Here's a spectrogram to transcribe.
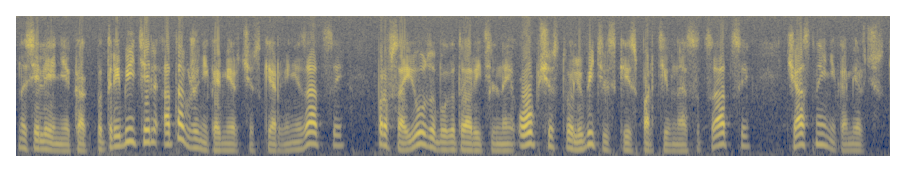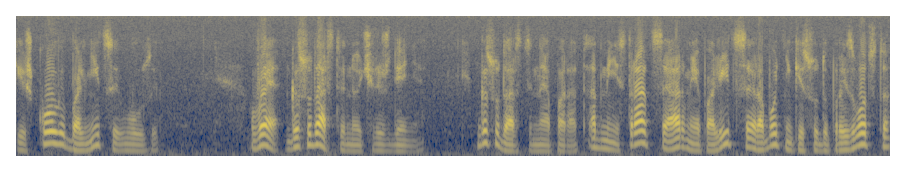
население как потребитель, а также некоммерческие организации, профсоюзы, благотворительные общества, любительские и спортивные ассоциации, частные некоммерческие школы, больницы, вузы. В. Государственные учреждения. Государственный аппарат, администрация, армия, полиция, работники судопроизводства,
